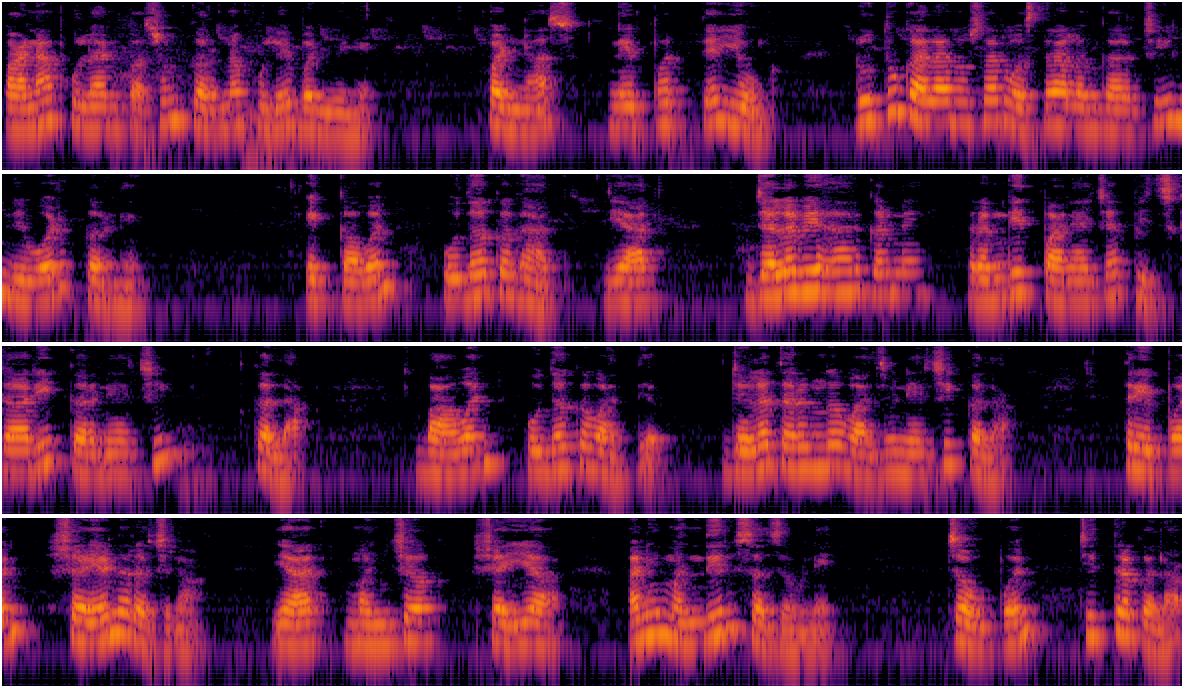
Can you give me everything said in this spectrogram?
पाना फुलांपासून कर्णफुले बनविणे. पन्नास. नेपथ्य योग. ऋतुकालानुसार वस्त्रालंकाराची निवड करणे. एक्कावन्न. उदकघात. यात जलविहार करणे. रंगीत पाण्याच्या पिचकारी करण्याची कला. बावन उदकवाद्य जलतरंग वाजवण्याची कला त्रेपन्न शयनरचना यात मंचक शय्या आणि मंदिर सजवणे चौपन्न चित्रकला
